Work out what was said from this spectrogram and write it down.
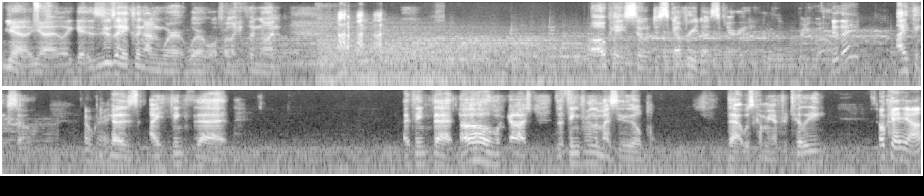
Yeah, yeah, like it was, like a Klingon were, werewolf or like a Klingon. Okay, so Discovery does scary pretty well. Do they? I think so Okay. because I think that I think that oh my gosh, the thing from the mycelial that was coming after Tilly Okay, yeah.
